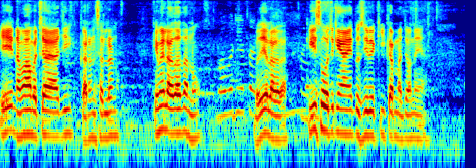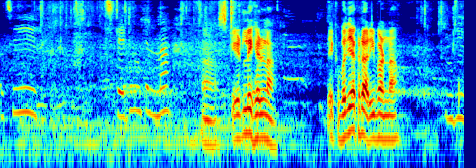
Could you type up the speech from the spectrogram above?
ਇਹ ਨਵਾਂ ਬੱਚਾ ਆਇਆ ਜੀ ਕਰਨ ਸੱਲਣ। ਕਿਵੇਂ ਲੱਗਦਾ ਤੁਹਾਨੂੰ? ਬਹੁਤ ਵਧੀਆ ਵਧੀਆ ਲੱਗਦਾ। ਕੀ ਸੋਚ ਕੇ ਆਏ ਤੁਸੀਂ ਵੀ ਕੀ ਕਰਨਾ ਚਾਹੁੰਦੇ ਆ? ਅਸੀਂ ਸਟੇਡੀਅਮ ਖੇਲਣਾ ਹਾਂ ਸਟੇਟ ਲਈ ਖੇਡਣਾ। ਇੱਕ ਵਧੀਆ ਖਿਡਾਰੀ ਬਣਨਾ। ਜੀ।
